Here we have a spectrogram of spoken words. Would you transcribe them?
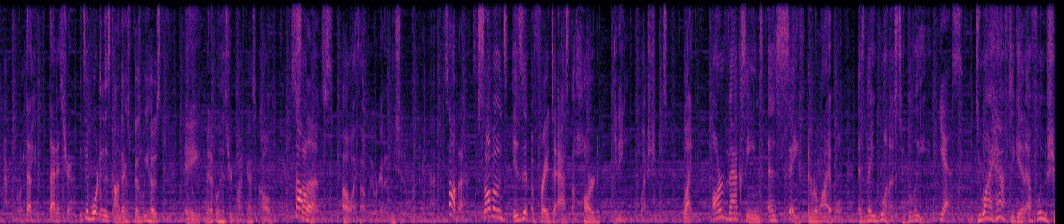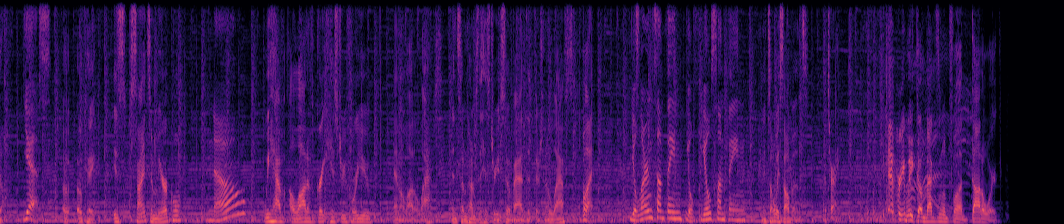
That, that is true. It's important in this context because we host a medical history podcast called Sawbones. Oh, I thought we were going to, we should have worked on that. Sawbones. Sawbones isn't afraid to ask the hard hitting questions like Are vaccines as safe and reliable as they want us to believe? Yes. Do I have to get a flu shot? Yes. O- okay. Is science a miracle? No. We have a lot of great history for you and a lot of laughs. And sometimes the history is so bad that there's no laughs. But You'll learn something, you'll feel something. and it's always Sawbones. That's right. Every week on MaximumFun.org.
